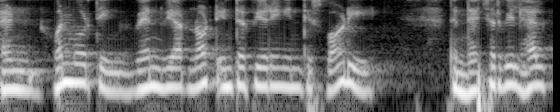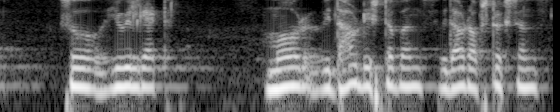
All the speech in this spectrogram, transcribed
And one more thing when we are not interfering in this body, the nature will help, so you will get more without disturbance, without obstructions,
